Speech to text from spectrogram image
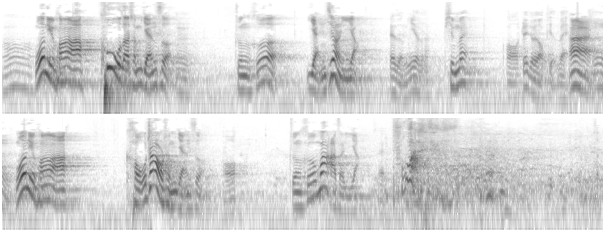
哦，我女朋友啊，裤子什么颜色？嗯，准和眼镜一样，这怎么意思？品味。哦，这就叫品味。哎，嗯，我女朋友啊，口罩什么颜色？哦，准和袜子一样。哎，哇，怎么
